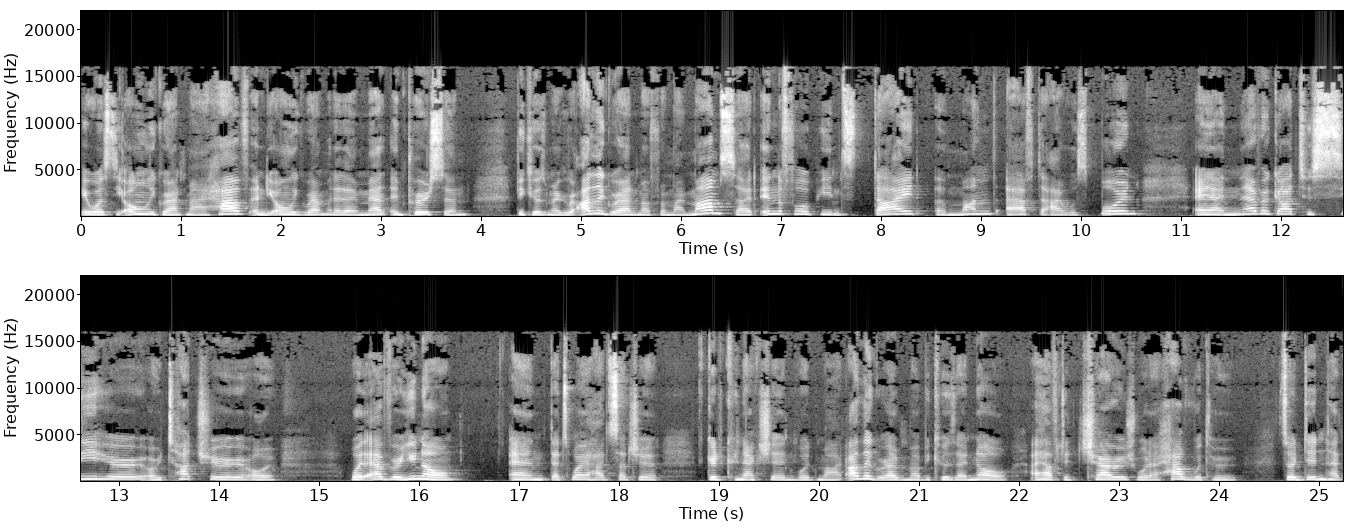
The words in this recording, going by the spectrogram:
it was the only grandma I have and the only grandma that I met in person because my other grandma from my mom's side in the Philippines died a month after I was born and I never got to see her or touch her or whatever, you know. And that's why I had such a good connection with my other grandma because I know I have to cherish what I have with her. So I didn't have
